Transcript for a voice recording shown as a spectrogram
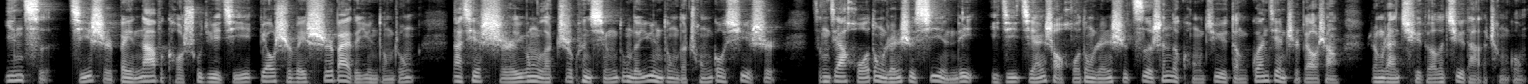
因此，即使被 Navco 数据集标识为失败的运动中，那些使用了治困行动的运动的重构叙事、增加活动人士吸引力以及减少活动人士自身的恐惧等关键指标上，仍然取得了巨大的成功。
